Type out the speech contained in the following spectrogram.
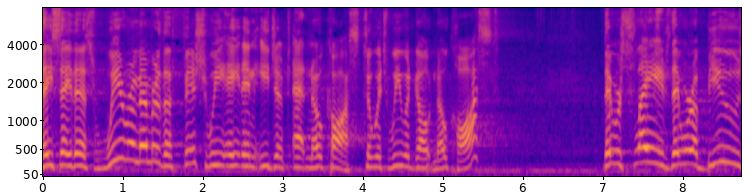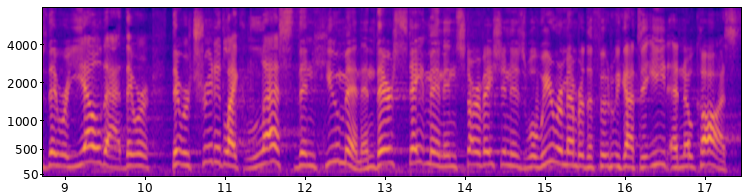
They say this We remember the fish we ate in Egypt at no cost, to which we would go, No cost? They were slaves, they were abused, they were yelled at, they were, they were treated like less than human. And their statement in starvation is, Well, we remember the food we got to eat at no cost.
